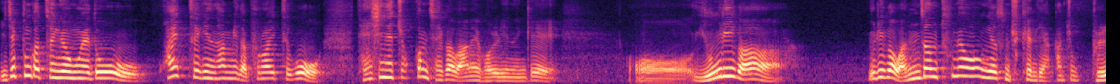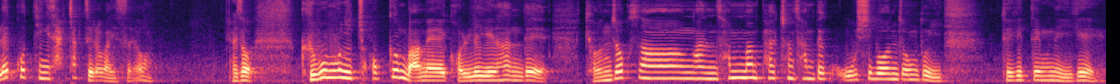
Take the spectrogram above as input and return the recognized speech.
이 제품 같은 경우에도 화이트긴 합니다. full white고 대신에 조금 제가 마음에 걸리는 게 어, 유리가 유리가 완전 투명이었으면 좋겠는데 약간 좀 블랙 코팅이 살짝 들어가 있어요. 그래서 그 부분이 조금 마음에 걸리긴 하는데 견적상 한 38,350원 정도 되기 때문에 이게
